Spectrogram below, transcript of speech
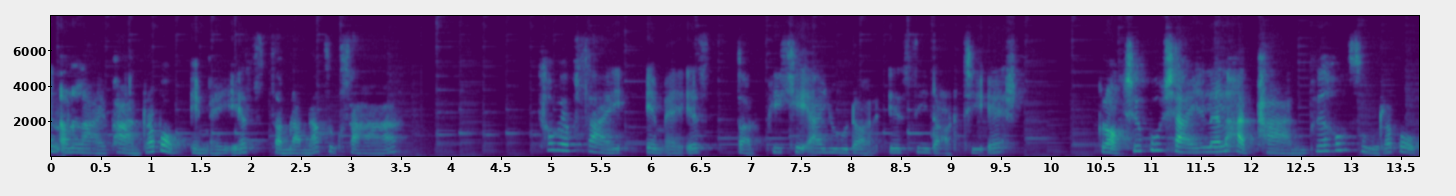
รียนออนไลน์ผ่านระบบ MIS สำหรับนักศึกษา เข้าเว็บไซต์ mis.pkru.ac.th กรอกชื่อผู้ใช้และรหัสผ่านเพื่อเข้าสู่ระบบ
